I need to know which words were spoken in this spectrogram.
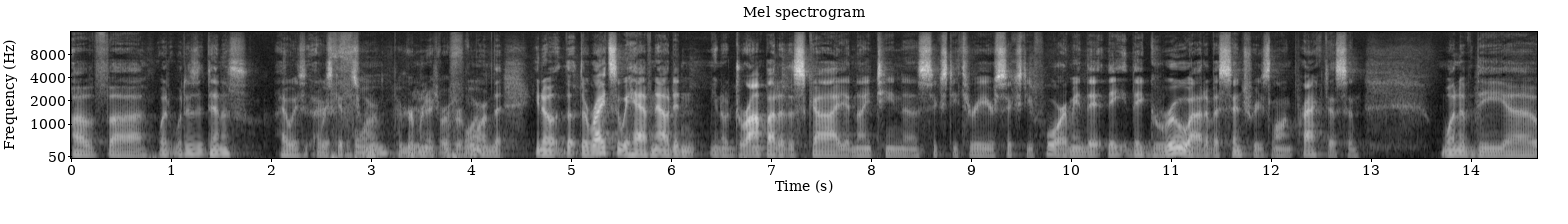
of uh, what what is it, Dennis? I always I always get this wrong. Hermeneutic reform? reform. That you know the, the rites that we have now didn't you know drop out of the sky in 1963 or 64. I mean they they, they grew out of a centuries-long practice, and one of the uh,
